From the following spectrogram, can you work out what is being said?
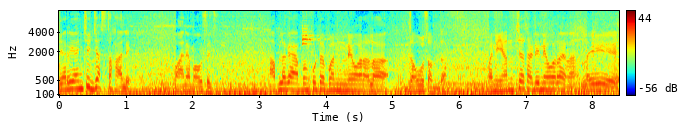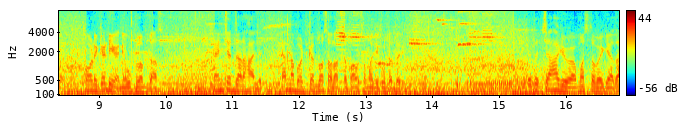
या यांची जास्त हाल आहे पाण्या पावसाची. आपलं काय आपण कुठं पण नेवाराला जाऊ समजा. पण यांच्यासाठी नेवारा आहे ना लई थोडक्या ठिकाणी उपलब्ध असतो. त्यांचेच जरा हाल आहेत. त्यांना भटकत बसावं लागतं पावसामध्ये कुठंतरी. तर चहा घेऊया मस्तपैकी आता.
